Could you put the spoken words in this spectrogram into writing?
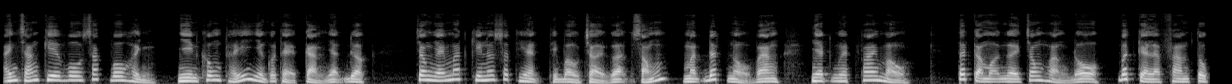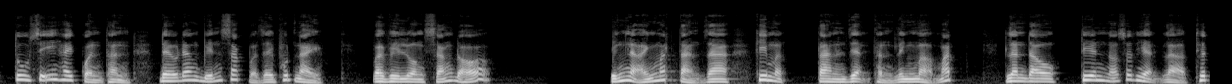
Ánh sáng kia vô sắc vô hình, nhìn không thấy nhưng có thể cảm nhận được. Trong nháy mắt khi nó xuất hiện thì bầu trời gợn sóng, mặt đất nổ vang, nhật nguyệt phai màu. Tất cả mọi người trong hoàng đô, bất kể là phàm tục, tu sĩ hay quần thần, đều đang biến sắc vào giây phút này. Bởi vì luồng sáng đó chính là ánh mắt tản ra khi mà tàn diện thần linh mở mắt. Lần đầu tiên nó xuất hiện là thuyết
